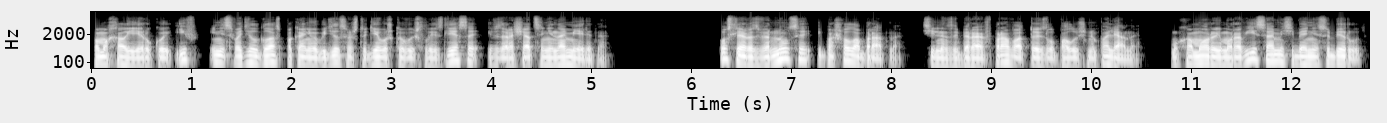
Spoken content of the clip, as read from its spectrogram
Помахал ей рукой Ив и не сводил глаз, пока не убедился, что девушка вышла из леса и возвращаться не намерена. После развернулся и пошел обратно, сильно забирая вправо от той злополучной поляны. Мухоморы и муравьи сами себя не соберут.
